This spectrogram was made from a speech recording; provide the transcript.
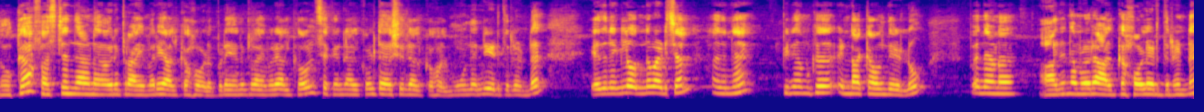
നോക്കുക ഫസ്റ്റ് എന്താണ് ഒരു പ്രൈമറി ആൽക്കഹോൾ ഇവിടെ ഞാൻ primary alcohol second alcohol tertiary alcohol മൂന്നെണ്ണം എടുത്തിട്ടുണ്ട്. ഏതെങ്കിലും ഒന്ന് പഠിച്ചാൽ അതിനെ പിന്നെ നമുക്ക് ഉണ്ടാക്കാവുന്നതേ ഉള്ളൂ. ഇപ്പോൾ എന്താണ്? ആദ്യം നമ്മളൊരു ആൽക്കഹോൾ എടുത്തിട്ടുണ്ട്.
